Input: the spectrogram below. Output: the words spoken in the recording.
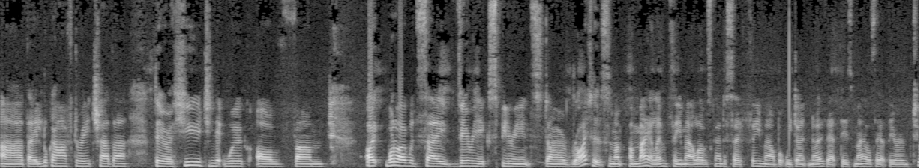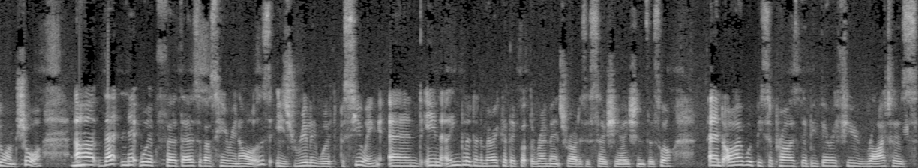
Uh, they look after each other. They're a huge network of um, I, what I would say, very experienced uh, writers, and a male and female. I was going to say female, but we don't know that. There's males out there too, I'm sure. Mm. Uh, that network for those of us here in Oz is really worth pursuing. And in England and America, they've got the Romance Writers Associations as well. And I would be surprised there'd be very few writers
